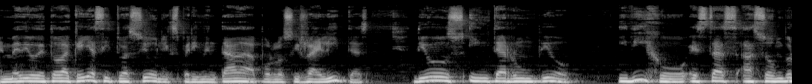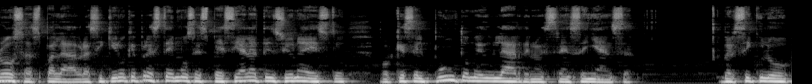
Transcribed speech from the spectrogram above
En medio de toda aquella situación experimentada por los israelitas, Dios interrumpió y dijo estas asombrosas palabras y quiero que prestemos especial atención a esto porque es el punto medular de nuestra enseñanza. Versículo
